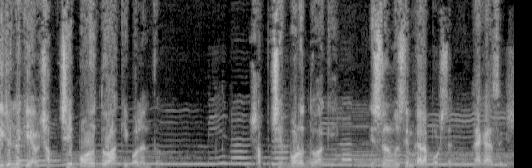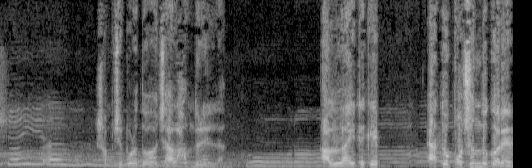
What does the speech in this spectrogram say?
এই জন্য কি, সবচেয়ে বড় দোয়া কি বলেন তো? সবচেয়ে বড় দোয়া কি? ইসলাম মুসলিম কারা পড়ছেন? লেখা আছে কি? সবচেয়ে বড় দোয়া হচ্ছে আলহামদুলিল্লাহ। আল্লাহ এটাকে এত পছন্দ করেন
